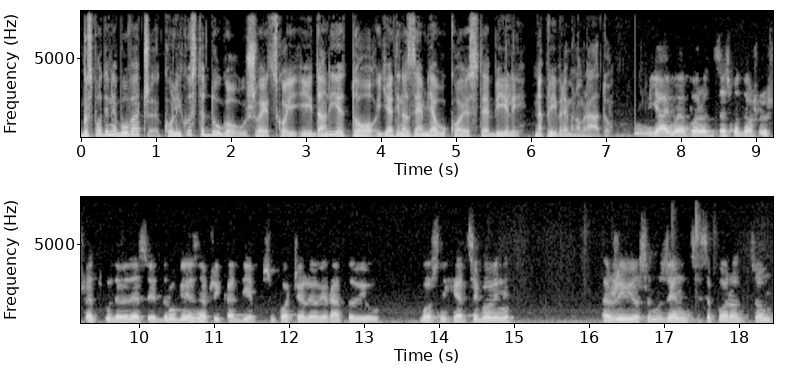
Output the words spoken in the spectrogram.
Gospodine Buvač, koliko ste dugo u Švedskoj i da li je to jedina zemlja u kojoj ste bili na privremenom radu? Ja i moja porodica smo došli u Švedsku 92. znači kad je, su počeli ovi ratovi u Bosni i Hercegovini. Živio sam u Zenici sa porodicom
